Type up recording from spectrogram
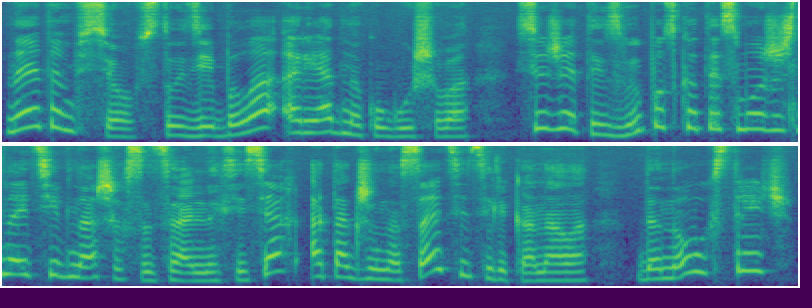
На этом все. В студии была Ариадна Кугушева. Сюжеты из выпуска ты сможешь найти в наших социальных сетях, а также на сайте телеканала. До новых встреч!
